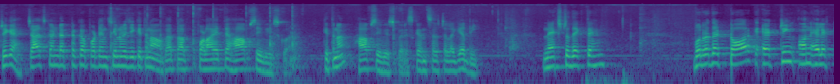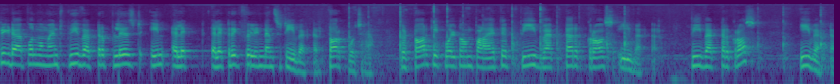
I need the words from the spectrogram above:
ठीक है? चार्ज कंडक्टर का पोटेंशियल एनर्जी कितना होगा? तो आप पढ़ाए थे हाफ़ से वी स्क्वायर कितना? हाफ़ से वी स्क्वायर इसका आंसर चला गया बी नेक्स्ट देखते हैं। बोल रहा था torque acting on electric dipole moment P vector placed in electric field intensity vector torque पूछ रहा है। तो टॉर्क इक्वल टू हम पढ़ाए थे P vector cross E vector P vector cross E vector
